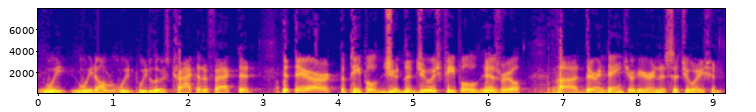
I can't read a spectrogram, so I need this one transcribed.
we we don't we, we lose track of the fact that that they are the people, Jew, the Jewish people, Israel. Uh, they're in danger here in this situation,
